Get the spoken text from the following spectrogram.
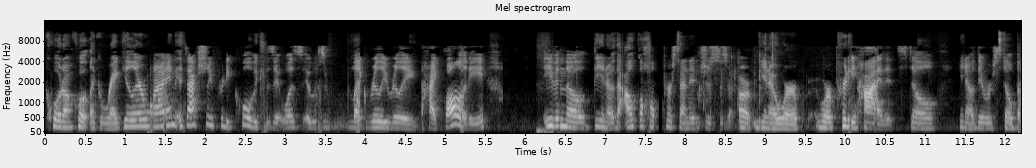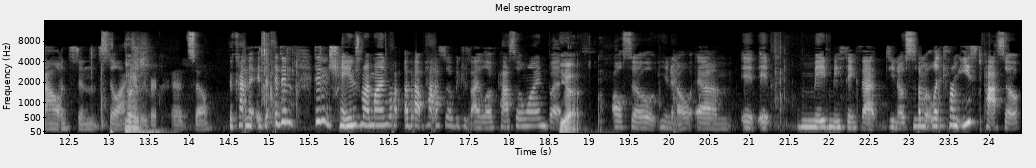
quote unquote like regular wine, it's actually pretty cool because it was it was like really really high quality, even though you know the alcohol percentages are you know were were pretty high. It's still you know they were still balanced and still actually Nice. very good. So it kind of it, it didn't didn't change my mind about Paso because I love Paso wine, but yeah. also, you know, um, it, it made me think that, you know, some like from East Paso,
